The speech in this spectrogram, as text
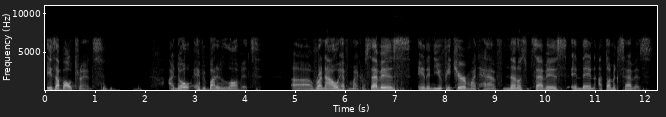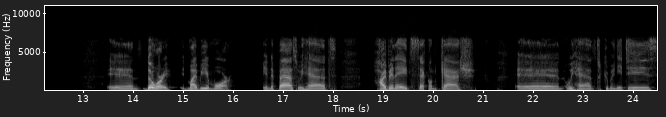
is about trends. I know everybody love it. Uh, right now we have microservice, and a new feature might have nano service and then atomic service. And don't worry, it might be more. In the past, we had Hibernate, Second Cache, and we had Kubernetes.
